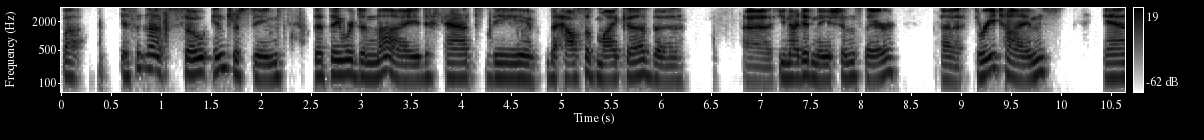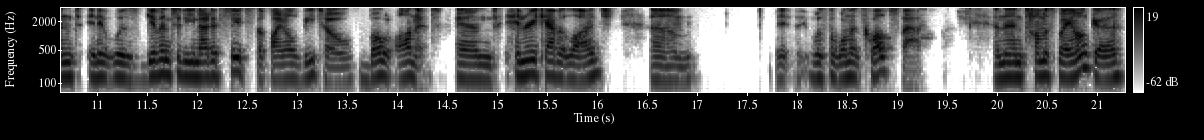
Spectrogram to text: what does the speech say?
But isn't that so interesting that they were denied at the the House of Mica, the uh, United Nations there, uh, three times, and and it was given to the United States the final veto vote on it. And Henry Cabot Lodge um, it, it was the one that squelched that. And then Thomas Banyacya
